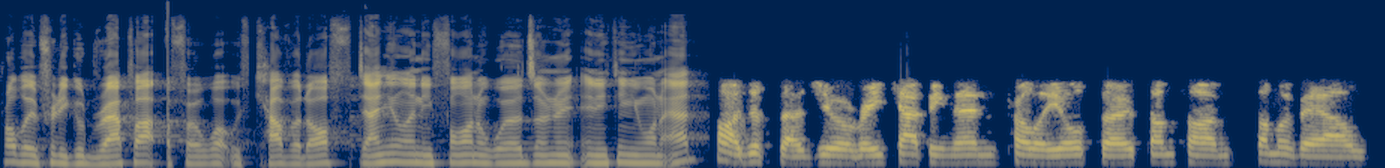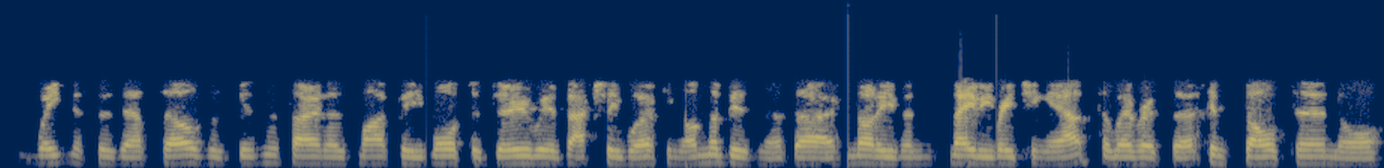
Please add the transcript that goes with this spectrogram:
probably a pretty good wrap up for what we've covered off. Daniel, any final words or anything you want to add? Oh, just as you were recapping, then probably also sometimes some of our weaknesses ourselves as business owners might be more to do with actually working on the business. So not even maybe reaching out to whether it's a consultant or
